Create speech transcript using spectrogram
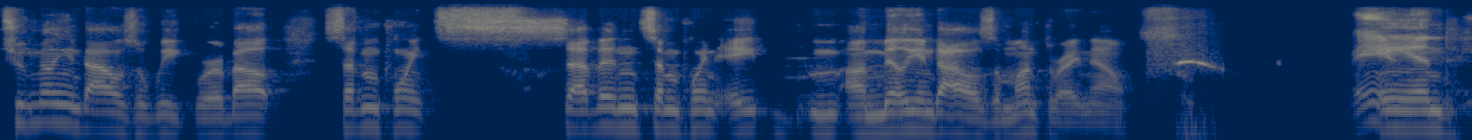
two million dollars a week. We're about 7.7, 7.8 uh, million dollars a month right now. Man, And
